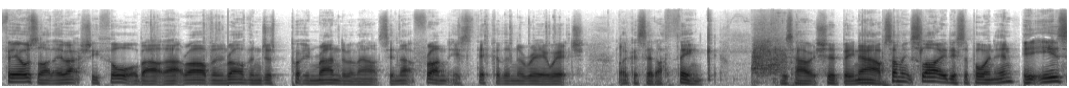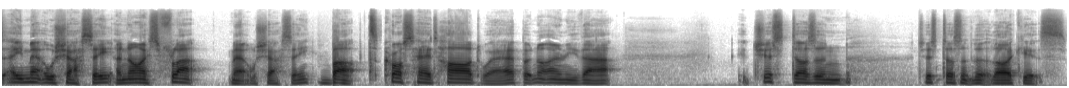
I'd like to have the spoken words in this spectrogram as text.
feels like they've actually thought about that rather than rather than just putting random amounts in. That front is thicker than the rear, which, like I said, I think is how it should be. Now, something slightly disappointing. It is a metal chassis, a nice flat metal chassis, but crosshead hardware, but not only that, it just doesn't just doesn't look like it's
